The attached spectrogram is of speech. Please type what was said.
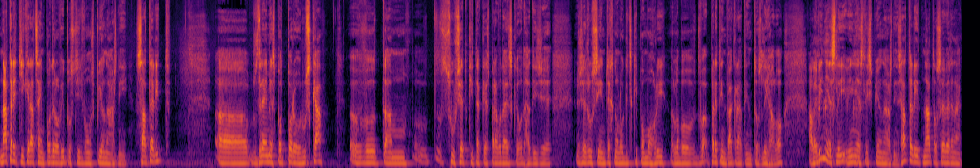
na tretíkrát sa im podarilo vypustiť von špionážny satelit, zrejme s podporou Ruska. Tam sú všetky také spravodajské odhady, že, že Rusi im technologicky pomohli, lebo dva, predtým dvakrát im to zlyhalo. Ale vyniesli, vyniesli špionážny satelit. Na to Severná,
